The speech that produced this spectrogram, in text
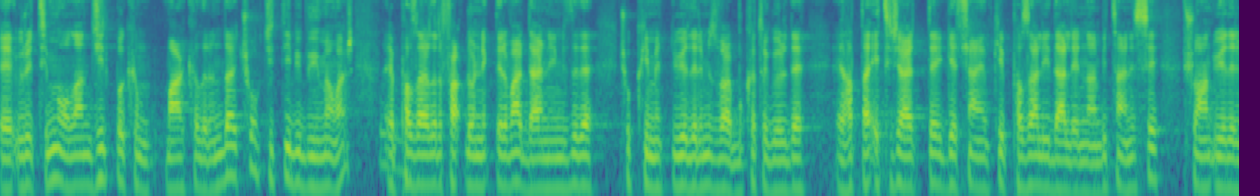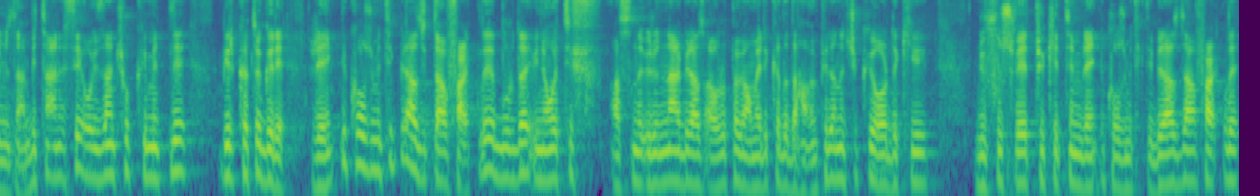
e, üretimi olan cilt bakım markalarında çok ciddi bir büyüme var. E, pazarları farklı örnekleri var. Derneğimizde de çok kıymetli üyelerimiz var bu kategoride. E, hatta e-ticarette geçen yılki pazar liderlerinden bir tanesi, şu an üyelerimizden bir tanesi. O yüzden çok kıymetli bir kategori. Renkli kozmetik birazcık daha farklı. Burada inovatif aslında ürünler biraz Avrupa ve Amerika'da daha ön plana çıkıyor. Oradaki nüfus ve tüketim renkli kozmetikte biraz daha farklı.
